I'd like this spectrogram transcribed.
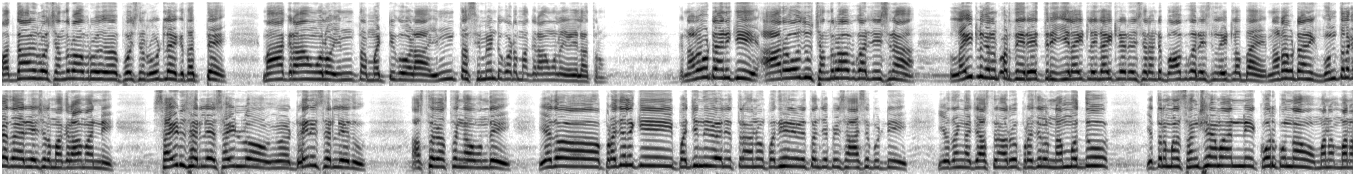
పద్నాలుగులో చంద్రబాబు పోసిన రోడ్లేక తప్పితే మా గ్రామంలో ఇంత మట్టి కూడా ఇంత సిమెంట్ కూడా మా గ్రామంలో వేయలేతం నడవటానికి ఆ రోజు చంద్రబాబు గారు చేసిన లైట్లు కనపడుతున్నాయి రేత్రి. ఈ లైట్లు ఈ లైట్లు వేసారంటే బాబు గారు వేసిన లైట్లు అబ్బాయి. నడవటానికి గుంతలుగా తయారు చేశాడు మా గ్రామాన్ని. సైడ్ సరిలేదు సైడ్లో డ్రైనేజ్ సరిలేదు. అస్తవ్యస్తంగా ఉంది. ఏదో ప్రజలకి పద్దెనిమిది వేలు ఇస్తున్నాను పదిహేను వేలు ఇస్తాను చెప్పేసి ఆశ పుట్టి ఈ విధంగా చేస్తున్నారు. ప్రజలు నమ్మొద్దు. ఇతను మన సంక్షేమాన్ని కోరుకుందాము. మన మన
